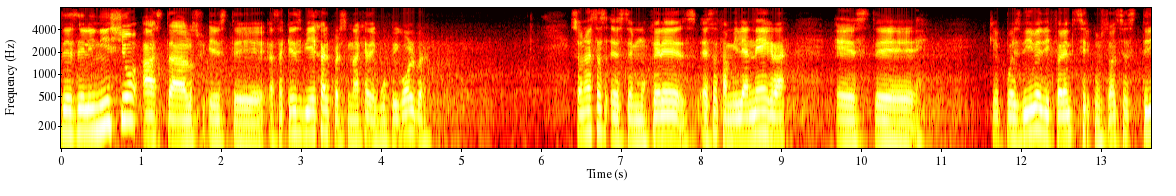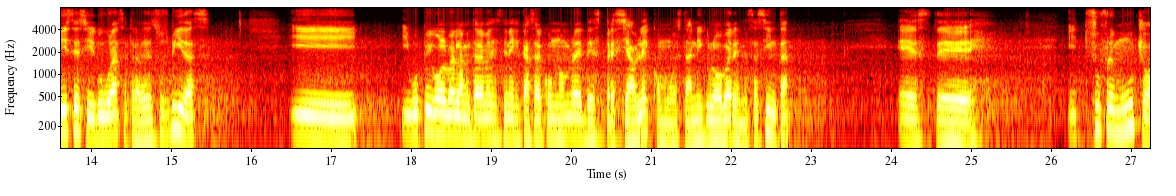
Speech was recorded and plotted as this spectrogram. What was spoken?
desde el inicio hasta los este hasta que es vieja el personaje de Whoopi Goldberg. Son estas este, mujeres, esta familia negra, este que pues vive diferentes circunstancias tristes y duras a través de sus vidas. Y, y Whoopi Goldberg lamentablemente se tiene que casar con un hombre despreciable como es Danny Glover en esa cinta. Este y sufre mucho,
